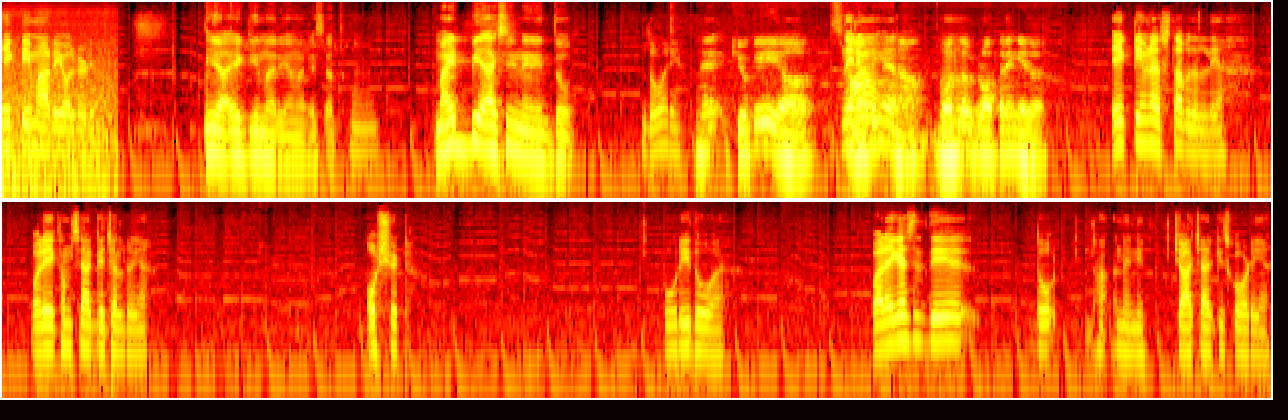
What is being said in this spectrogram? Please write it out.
एक टीम आ रही है ऑलरेडी या एक टीम आ रही है हमारे साथ. Might be actually नहीं नहीं दो. दो आ रही है क्योंकि स्टार्टिंग है ना बहुत हम्म। लोग ड्रॉप करेंगे इधर एक टीम ने रास्ता बदल दिया और एक हमसे आगे चल रही है। ओ शिट पूरी दो है। पर आई गेस दे दो हाँ नहीं नहीं चार चार की स्क्वाड ही है।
